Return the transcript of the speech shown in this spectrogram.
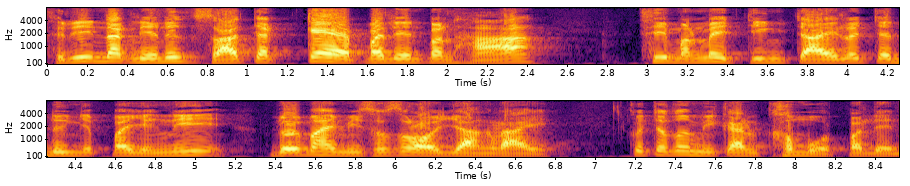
ทีนี้นักเรียนนักศึกษาจะแก้ประเด็นปัญหาที่มันไม่จริงใจแล้วจะดึงไปอย่างนี้ โดยไม่ให้มีสสรอย่างไร ก็จะต้องมีการขมวดประเด็น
